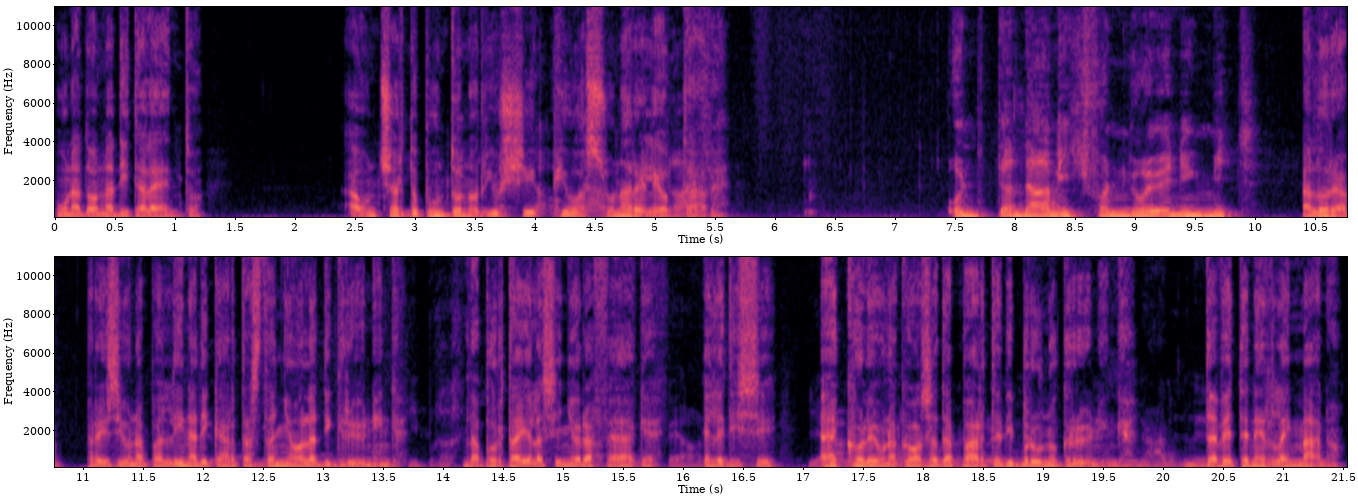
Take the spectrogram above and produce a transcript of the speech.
una donna di talento. A un certo punto non riuscì più a suonare le ottave. Allora presi una pallina di carta stagnola di Gröning, la portai alla signora Ferge e le dissi Eccole una cosa da parte di Bruno Gröning. Deve tenerla in mano.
